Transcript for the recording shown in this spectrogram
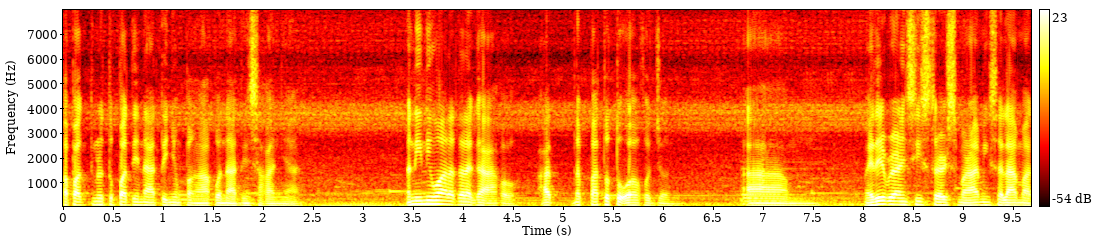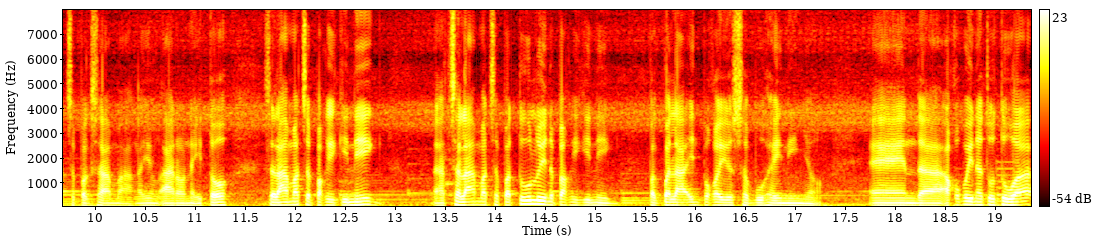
kapag tinutupad din natin yung pangako natin sa Kanya naniniwala talaga ako at napatutuo ako dyan. Um, my dear brothers and sisters, maraming salamat sa pagsama ngayong araw na ito. Salamat sa pakikinig at salamat sa patuloy na pakikinig. Pagpalain po kayo sa buhay ninyo. And uh, ako po'y natutuwa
